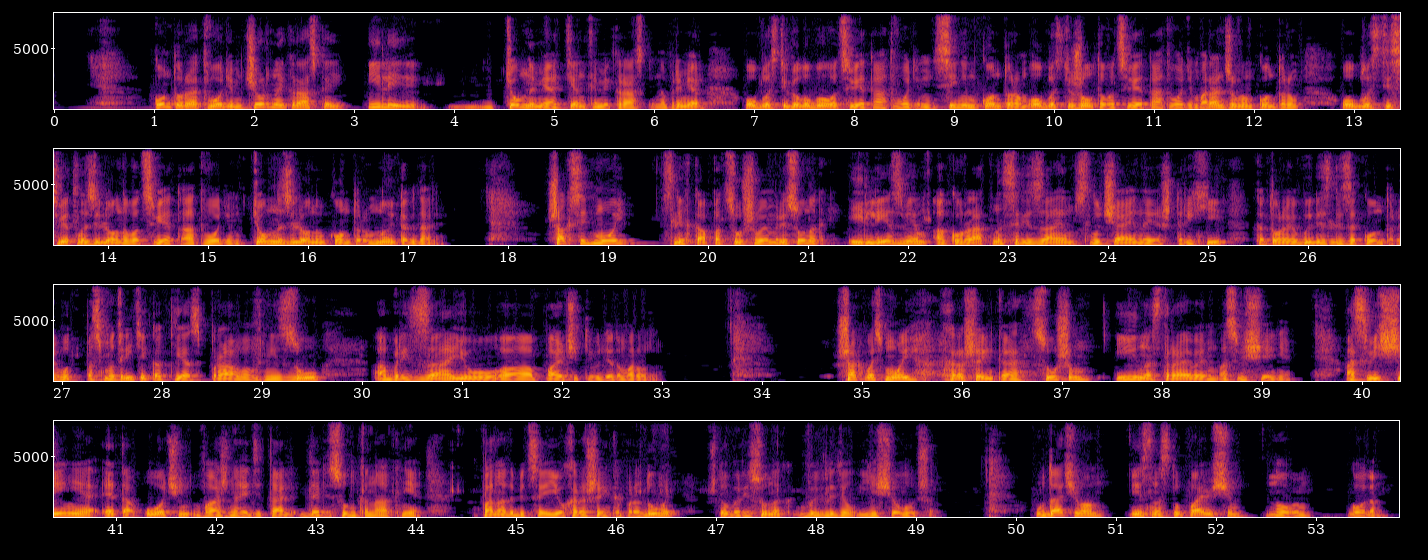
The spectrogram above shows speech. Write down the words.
Контуры отводим черной краской или темными оттенками краски. Например, области голубого цвета отводим синим контуром, области желтого цвета отводим оранжевым контуром, области светло-зеленого цвета отводим темно-зеленым контуром, ну и так далее. Шаг седьмой. Слегка подсушиваем рисунок и лезвием аккуратно срезаем случайные штрихи, которые вылезли за контуры. Вот посмотрите, как я справа внизу обрезаю а, пальчики у Деда Мороза. Шаг восьмой. Хорошенько сушим и настраиваем освещение. Освещение – это очень важная деталь для рисунка на окне. Понадобится ее хорошенько продумать, чтобы рисунок выглядел еще лучше. Удачи вам и с наступающим Новым Годом!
